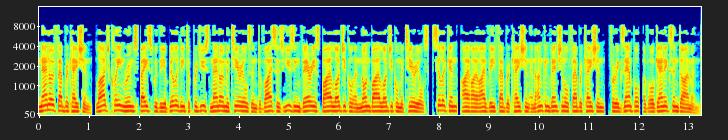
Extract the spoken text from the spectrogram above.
Nanofabrication, large clean room space with the ability to produce nanomaterials and devices using various biological and non-biological materials, silicon, IIIV fabrication and unconventional fabrication, for example, of organics and diamond.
